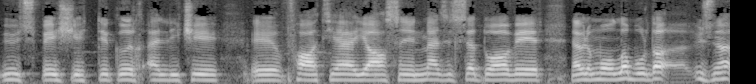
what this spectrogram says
3, 5, 7, 40, 52, e, Fatihə, Yasin, məclisdə dua ver. Nə bilim, molla burada üzünə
